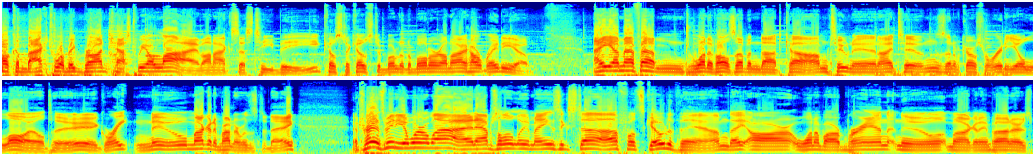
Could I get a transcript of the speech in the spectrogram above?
Welcome back to our big broadcast. We are live on Access TV, coast to coast and border to border on iHeartRadio, AMFM247.com, TuneIn, iTunes, and of course Radio Loyalty. Great new marketing partner with us today. Transmedia Worldwide, absolutely amazing stuff. Let's go to them. They are one of our brand new marketing partners.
